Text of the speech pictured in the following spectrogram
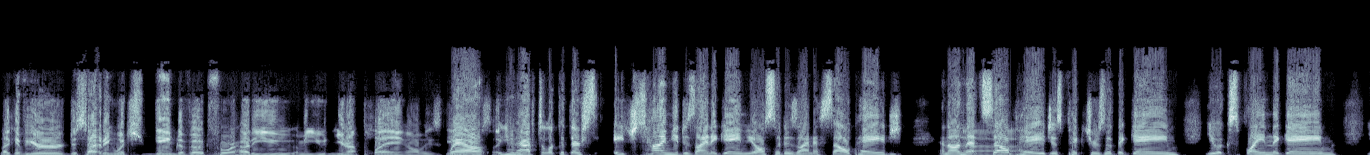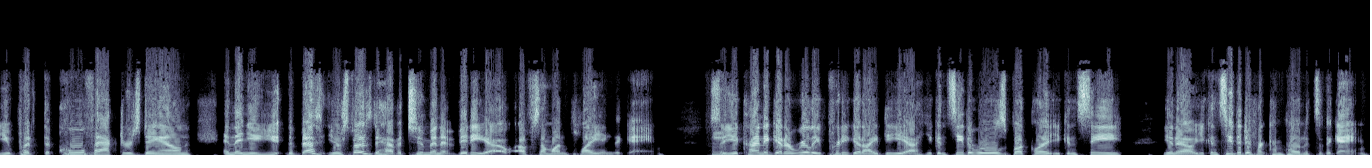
like if you're deciding which game to vote for how do you i mean you, you're not playing all these games well like, you have to look at their each time you design a game you also design a sell page and on that uh, sell ah. page is pictures of the game you explain the game you put the cool factors down and then you, you the best you're supposed to have a two minute video of someone playing the game hmm. so you kind of get a really pretty good idea you can see the rules booklet you can see you know you can see the different components of the game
